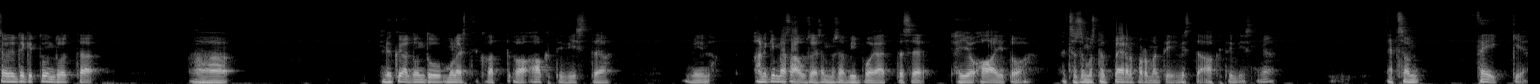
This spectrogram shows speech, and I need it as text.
se jotenkin tuntuu, että ää, nykyään tuntuu monesti katsoa aktivisteja, niin ainakin mä saan usein semmoisia vipoja, että se ei ole aitoa. Että se on semmoista performatiivista aktivismia. Että se on feikkiä.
